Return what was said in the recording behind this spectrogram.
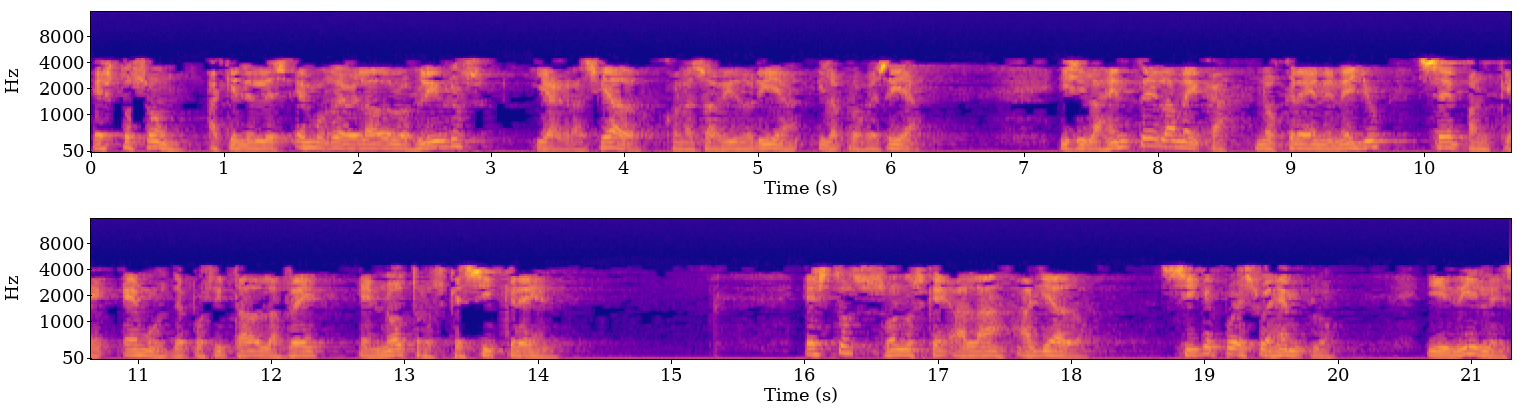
Estos son a quienes les hemos revelado los libros y agraciado con la sabiduría y la profecía. Y si la gente de la Meca no creen en ello, sepan que hemos depositado la fe en otros que sí creen. Estos son los que Alá ha guiado. Sigue pues su ejemplo y diles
